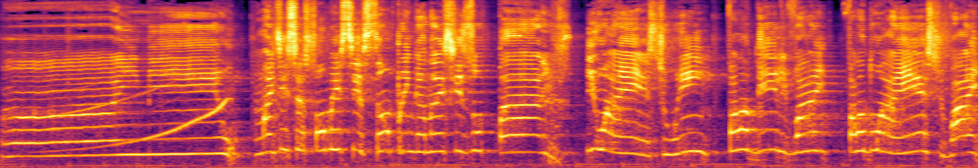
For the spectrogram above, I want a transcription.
Ai meu! Mas isso é só uma exceção pra enganar esses otários. E o Aécio, hein? Fala dele, vai. Fala do Aécio, vai.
